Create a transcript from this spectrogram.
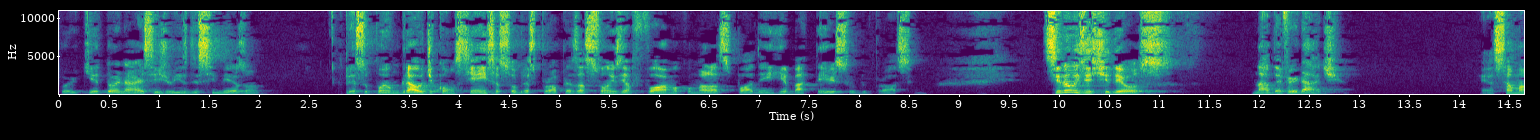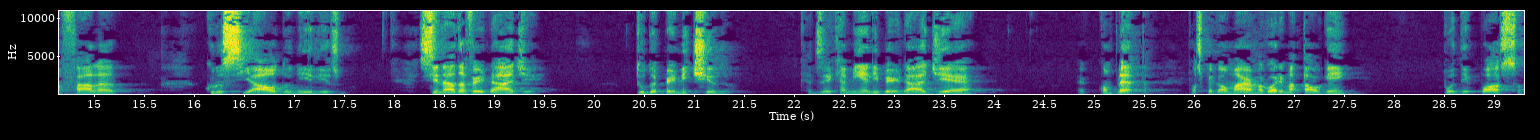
Porque tornar-se juiz de si mesmo pressupõe um grau de consciência sobre as próprias ações e a forma como elas podem rebater sobre o próximo. Se não existe Deus, nada é verdade. Essa é uma fala crucial do niilismo. Se nada é verdade, tudo é permitido. Quer dizer que a minha liberdade é, é completa. Posso pegar uma arma agora e matar alguém? Poder posso.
